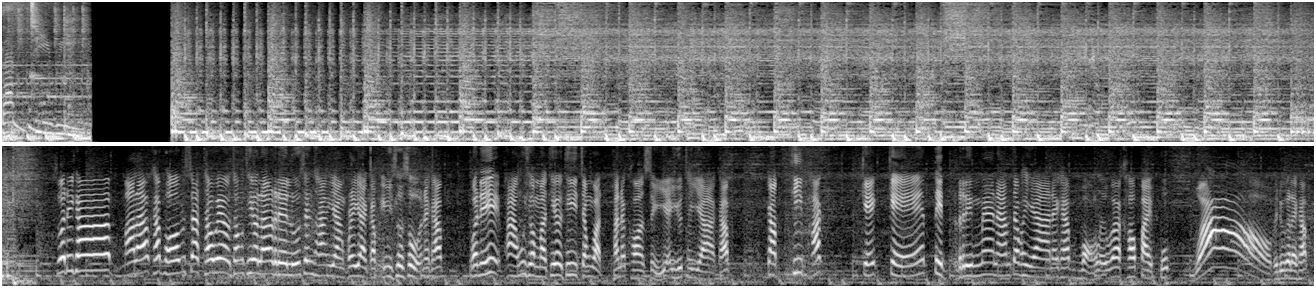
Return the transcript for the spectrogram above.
ZTV สวัสดีครับ มาแล้วครับผมซัตทเวลท่องเที่ยวและเรียนรู้เส้นทางอย่างประหยัดกับอีซูซูนะครับ วันนี้พาผู้ชมมาเที่ยวที่จังหวัดพระนครศรีอยุธยาครับ กับที่พัก เก๋ๆติดริมแม่น้ำเจ้าพระยานะครับ บอกเลยว่าเข้าไปปุ๊บ ว้าว ไปดูกันเลยครับ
